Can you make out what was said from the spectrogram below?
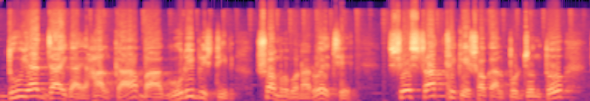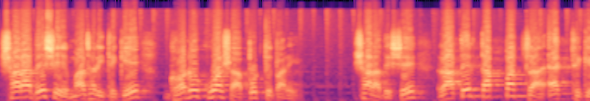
দুই এক জায়গায় হালকা বা গুড়ি বৃষ্টির সম্ভাবনা রয়েছে। শেষ রাত থেকে সকাল পর্যন্ত সারা দেশে মাঝারি থেকে ঘন কুয়াশা পড়তে পারে। সারা দেশে রাতের তাপমাত্রা এক থেকে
